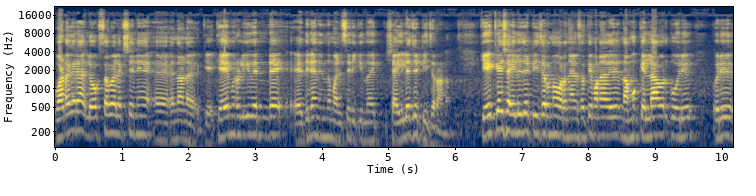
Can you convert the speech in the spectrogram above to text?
വടകര ലോക്സഭാ ഇലക്ഷന് എന്താണ് കെ- മുരളീധരന്റെ എതിരെ നിന്ന് മത്സരിക്കുന്നത് ശൈലജ ടീച്ചറാണ്. കെ കെ ശൈലജ ടീച്ചർ എന്ന് പറഞ്ഞാൽ സത്യം പറഞ്ഞാൽ നമുക്ക് എല്ലാവർക്കും ഒരു ഒരു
